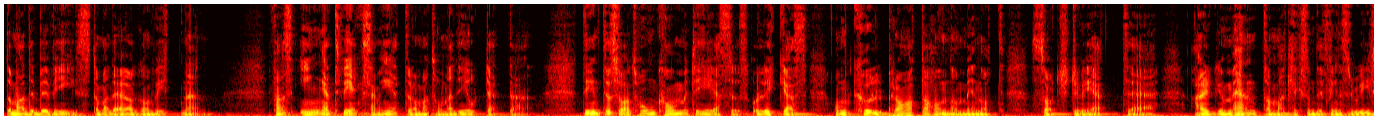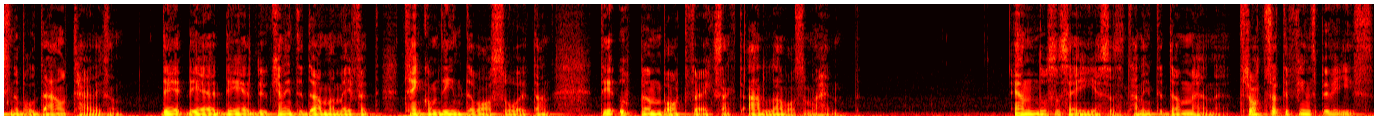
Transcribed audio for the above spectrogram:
De hade bevis, de hade ögonvittnen. Det fanns inga tveksamheter om att hon hade gjort detta. Det är inte så att hon kommer till Jesus och lyckas omkullprata honom med något sorts, du vet, eh, argument om att liksom det finns reasonable doubt här. Liksom. Det, det, det, du kan inte döma mig för att tänk om det inte var så. Utan det är uppenbart för exakt alla vad som har hänt. Ändå så säger Jesus att han inte dömer henne. Trots att det finns bevis.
